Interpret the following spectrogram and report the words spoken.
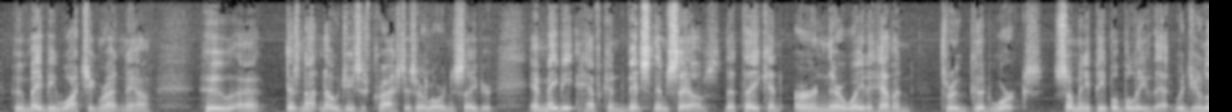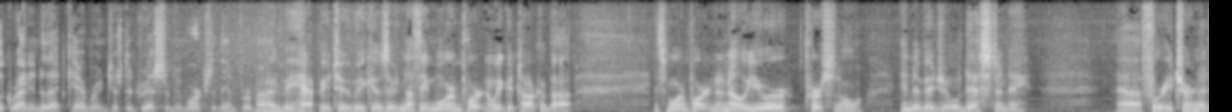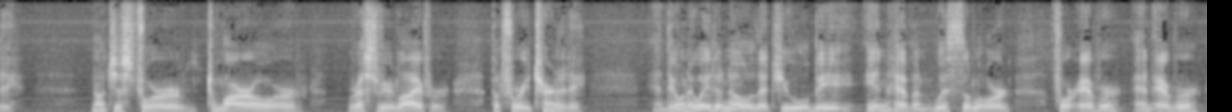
who may be watching right now who uh, does not know Jesus Christ as their Lord and Savior, and maybe have convinced themselves that they can earn their way to heaven through good works. So many people believe that. Would you look right into that camera and just address some remarks to them for a moment? I'd be happy to because there's nothing more important we could talk about. It's more important to know your personal, individual destiny uh, for eternity, not just for tomorrow or rest of your life, or but for eternity. And the only way to know that you will be in heaven with the Lord forever and ever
